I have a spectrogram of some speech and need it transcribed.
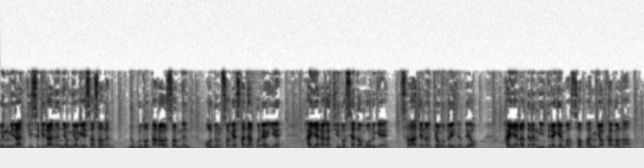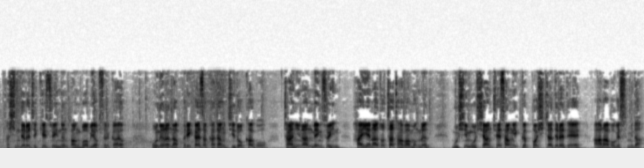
은밀한 기습이라는 영역에 있어서는 누구도 따라올 수 없는 어둠 속의 사냥꾼에 의해 하이에나가 쥐도 새도 모르게 사라지는 경우도 있는데요. 하이에나들은 이들에게 맞서 반격하거나 자신들을 지킬 수 있는 방법이 없을까요? 오늘은 아프리카에서 가장 지독하고 잔인한 맹수인 하이에나조차 잡아먹는 무시무시한 최상위급 포식자들에 대해 알아보겠습니다.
